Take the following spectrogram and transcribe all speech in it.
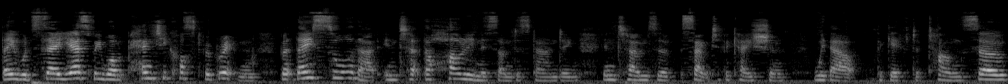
They would say, yes, we want Pentecost for Britain, but they saw that in the holiness understanding in terms of sanctification without the gift of tongues. So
